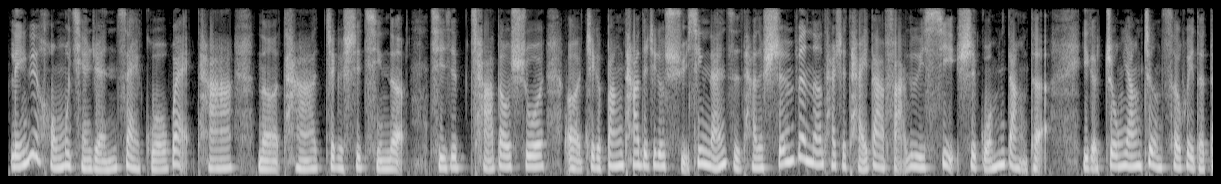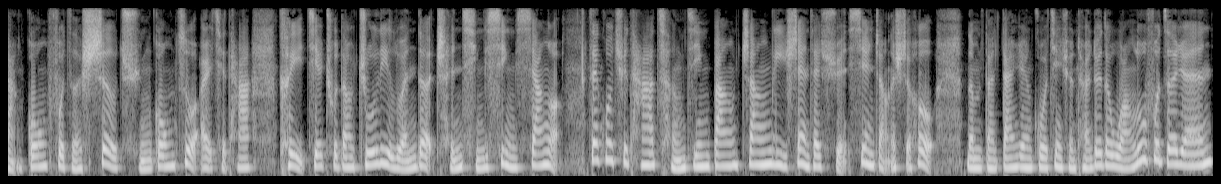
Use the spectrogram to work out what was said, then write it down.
林玉红目前人在国外，他呢他这个事情呢，其实查到说呃这个帮他的这个。许姓男子，他的身份呢？他是台大法律系，是国民党的一个中央政策会的党工，负责社群工作，而且他可以接触到朱立伦的陈情信箱哦。在过去，他曾经帮张丽善在选县长的时候，那么他担任过竞选团队的网络负责人，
